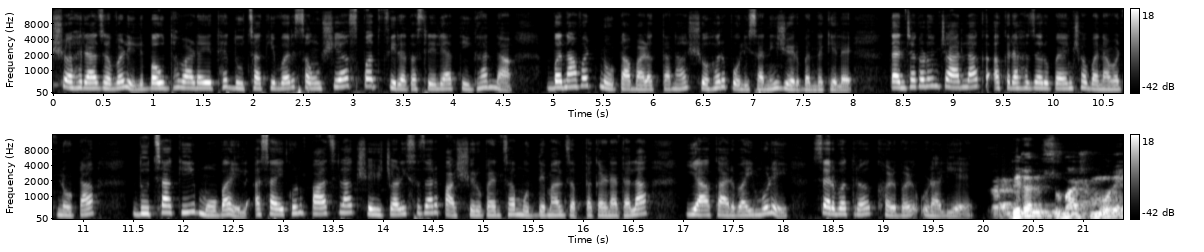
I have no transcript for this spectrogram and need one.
शहराजवळील बौद्धवाडा येथे दुचाकीवर संशयास्पद फिरत असलेल्या तिघांना बनावट नोटा बाळगताना शहर पोलिसांनी जेरबंद केलंय. त्यांच्याकडून चार लाख अकरा हजार रुपयांच्या बनावट नोटा दुचाकी मोबाईल असा एकूण पाच लाख शेहेचाळीस हजार पाचशे रुपयांचा मुद्देमाल जप्त करण्यात आला. या कारवाईमुळे सर्वत्र खळबळ उडाली आहे. किरण सुभाष मोरे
